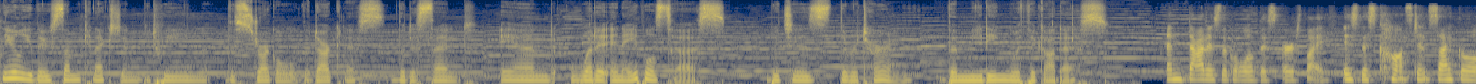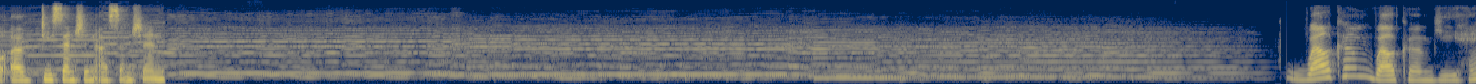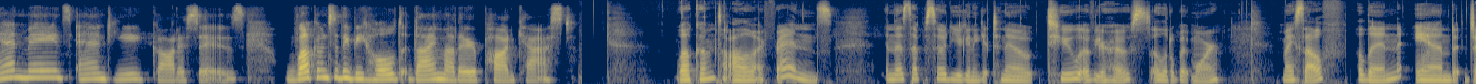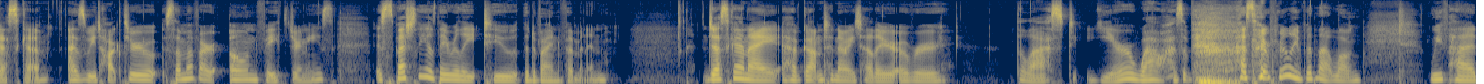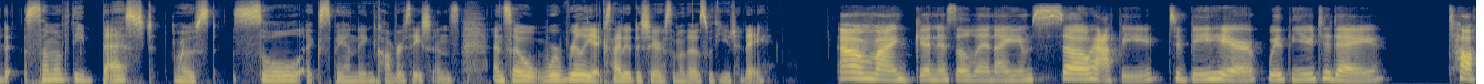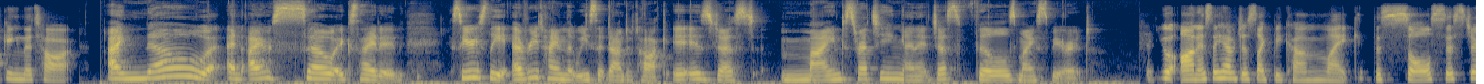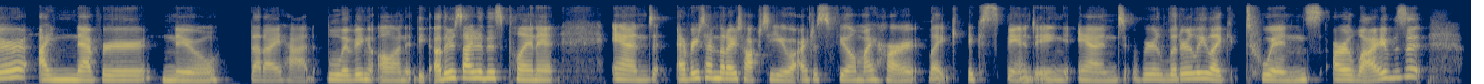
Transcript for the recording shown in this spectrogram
clearly there's some connection between the struggle, the darkness, the descent, and what it enables to us, which is the return, the meeting with the goddess. And that is the goal of this earth life is this constant cycle of descension ascension. Welcome, welcome, ye handmaids and ye goddesses. Welcome to the Behold Thy Mother podcast. Welcome to all of our friends. In this episode, you're going to get to know two of your hosts a little bit more myself, Alynne, and Jessica, as we talk through some of our own faith journeys, especially as they relate to the divine feminine. Jessica and I have gotten to know each other over the last year. Wow, has it has it really been that long? We've had some of the best, most soul expanding conversations. And so we're really excited to share some of those with you today. Oh my goodness, Alynne. I am so happy to be here with you today, talking the talk. I know. And I'm so excited. Seriously, every time that we sit down to talk, it is just mind stretching and it just fills my spirit. You honestly have just like become like the soul sister I never knew that I had living on the other side of this planet. And every time that I talk to you, I just feel my heart like expanding. And we're literally like twins. Our lives,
